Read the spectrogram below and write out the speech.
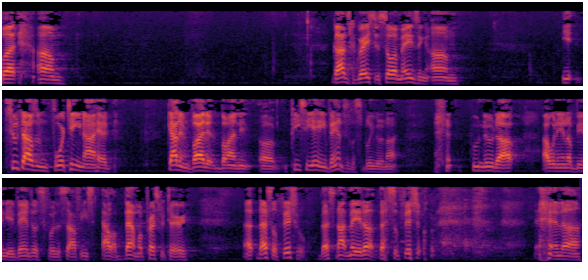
But um, God's grace is so amazing. Um, 2014, I had got invited by an uh, PCA evangelist, believe it or not, who knew that I, would end up being the evangelist for the Southeast Alabama Presbytery. Uh, that's official. That's not made up. That's official. and uh,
